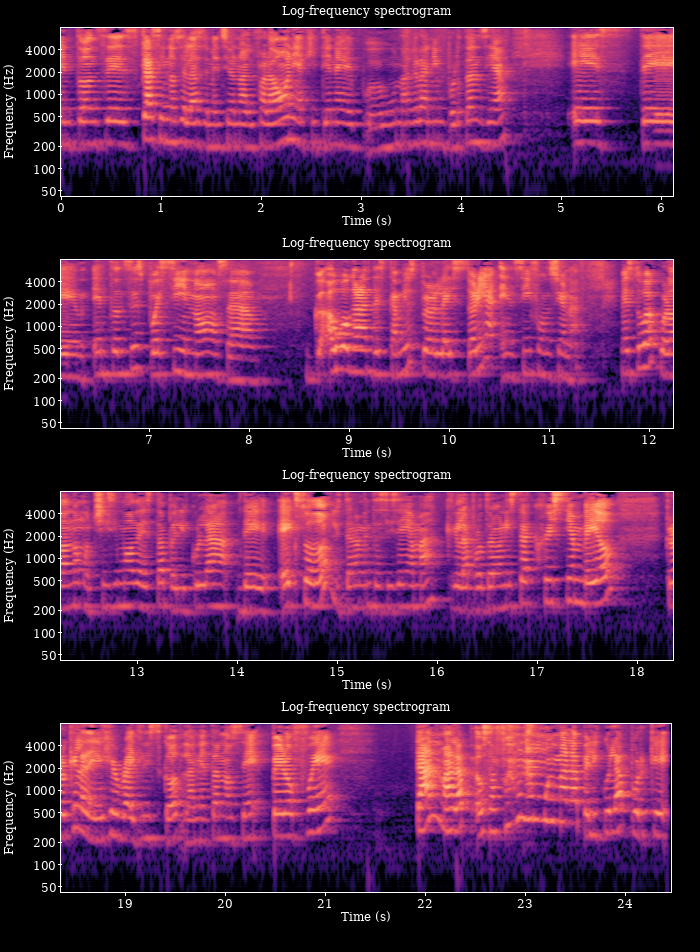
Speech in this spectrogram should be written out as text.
Entonces casi no se las menciona al faraón y aquí tiene pues, una gran importancia. Este, entonces, pues sí, ¿no? O sea, hubo grandes cambios, pero la historia en sí funciona. Me estuve acordando muchísimo de esta película de Éxodo, literalmente así se llama, que la protagonista Christian Bale, creo que la dirige Ridley Scott, la neta no sé, pero fue tan mala, o sea, fue una muy mala película porque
